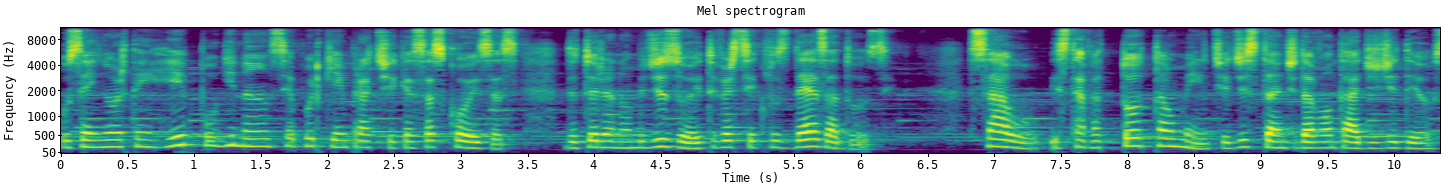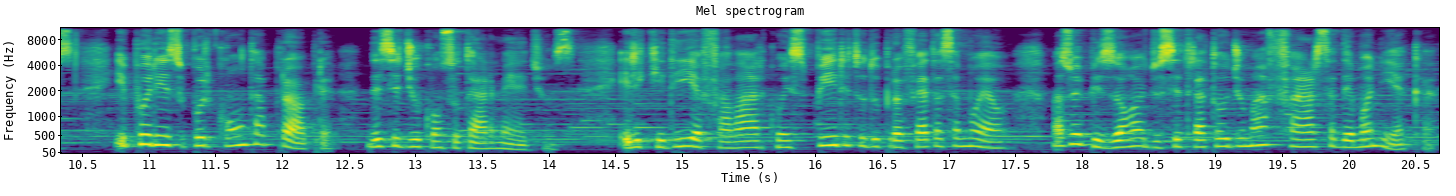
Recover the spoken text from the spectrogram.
O Senhor tem repugnância por quem pratica essas coisas. Deuteronômio 18, versículos 10 a 12. Saul estava totalmente distante da vontade de Deus e por isso, por conta própria, decidiu consultar médiuns. Ele queria falar com o espírito do profeta Samuel, mas o episódio se tratou de uma farsa demoníaca.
